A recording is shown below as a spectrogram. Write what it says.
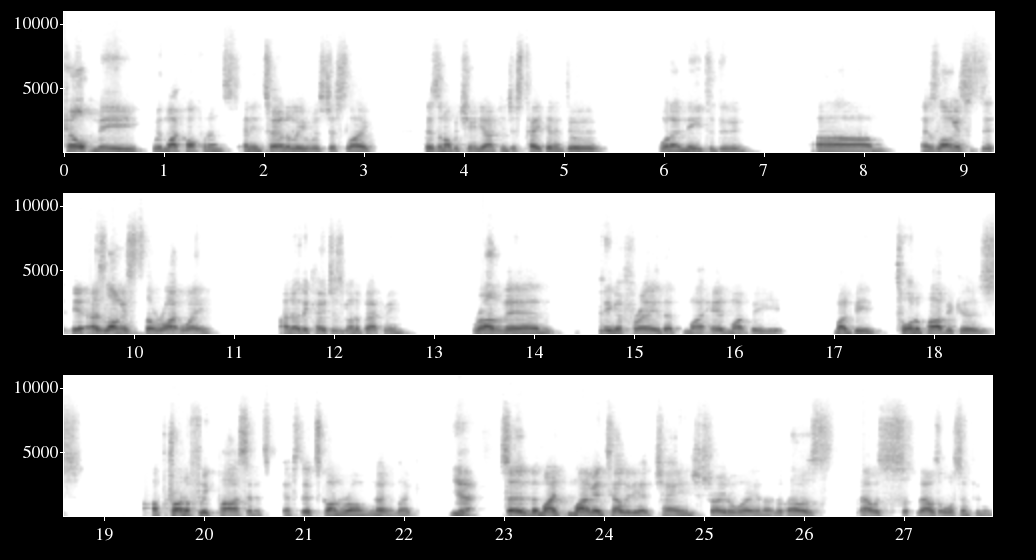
helped me with my confidence and internally was just like there's an opportunity, I can just take it and do what I need to do. Um, as long as it's, as long as it's the right way, I know the coach is going to back me, rather than being afraid that my head might be might be torn apart because I've tried to flick pass and it's it's, it's gone wrong. You know, like yeah. So that my my mentality had changed straight away, and that was that was that was awesome for me.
